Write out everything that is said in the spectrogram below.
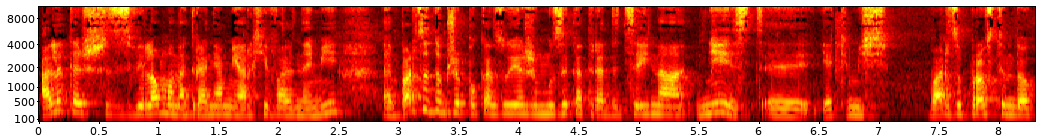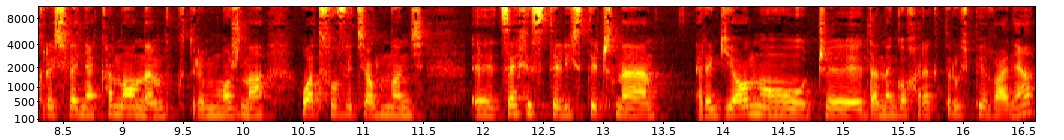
ale też z wieloma nagraniami archiwalnymi bardzo dobrze pokazuje, że muzyka tradycyjna nie jest jakimś bardzo prostym do określenia kanonem, w którym można łatwo wyciągnąć cechy stylistyczne regionu czy danego charakteru śpiewania.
